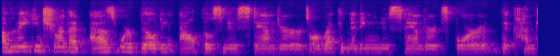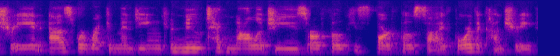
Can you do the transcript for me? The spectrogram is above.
of making sure that as we're building out those new standards or recommending new standards for the country, and as we're recommending new technologies or focus or foci for the country,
